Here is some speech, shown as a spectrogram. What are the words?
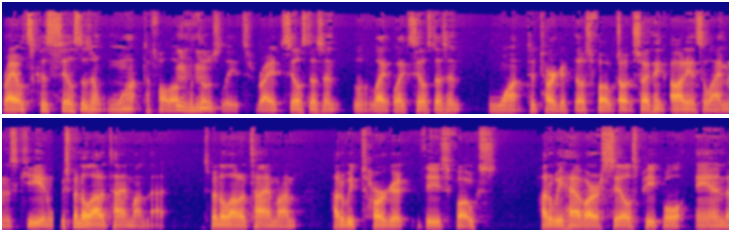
Right. It's because sales doesn't want to follow up mm-hmm. with those leads, right? Sales doesn't like like sales doesn't want to target those folks. So, so I think audience alignment is key. And we spend a lot of time on that. We spend a lot of time on how do we target these folks? How do we have our salespeople and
